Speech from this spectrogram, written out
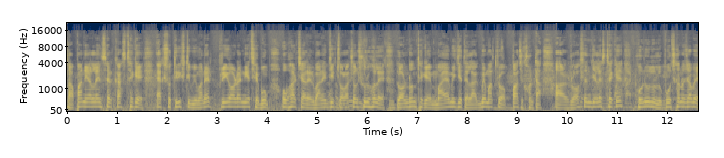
জাপান এয়ারলাইন্সের কাছ থেকে একশো তিরিশটি বিমানের প্রি অর্ডার নিয়েছে। বুম ওভারচারের বাণিজ্যিক চলাচল শুরু হলে লন্ডন থেকে মায়ামি যেতে লাগবে মাত্র পাঁচ ঘণ্টা আর লস অ্যাঞ্জেলেস থেকে হনুলুলু পৌঁছানো যাবে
